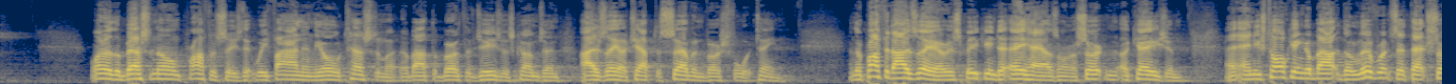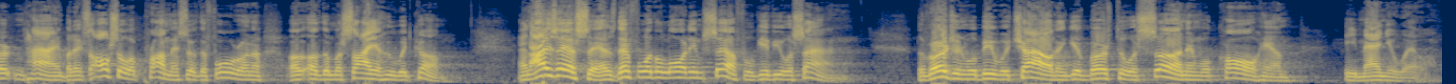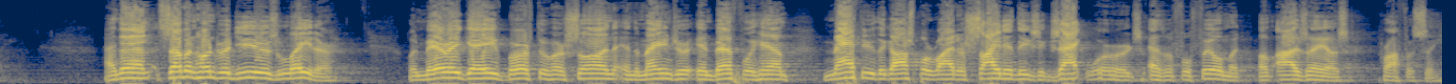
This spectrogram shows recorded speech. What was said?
One of the best known prophecies that we find in the Old Testament about the birth of Jesus comes in Isaiah chapter 7, verse 14. And the prophet Isaiah is speaking to Ahaz on a certain occasion, and he's talking about deliverance at that certain time, but it's also a promise of the forerunner of, of the Messiah who would come. And Isaiah says, Therefore the Lord himself will give you a sign. The virgin will be with child and give birth to a son and will call him Emmanuel. And then 700 years later, when Mary gave birth to her son in the manger in Bethlehem, Matthew, the gospel writer, cited these exact words as a fulfillment of Isaiah's prophecy.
